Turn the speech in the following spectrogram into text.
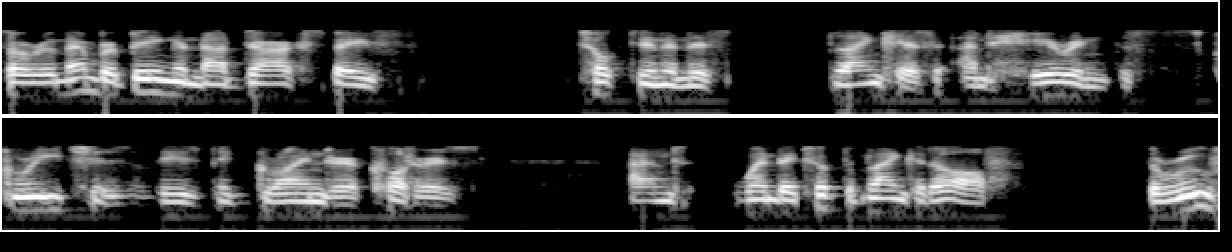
So I remember being in that dark space, tucked in in this blanket, and hearing the screeches of these big grinder cutters. And when they took the blanket off, the roof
